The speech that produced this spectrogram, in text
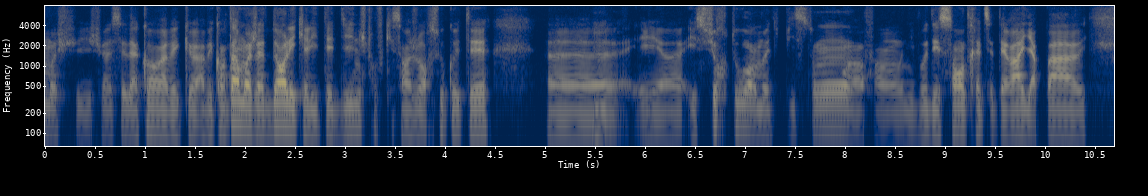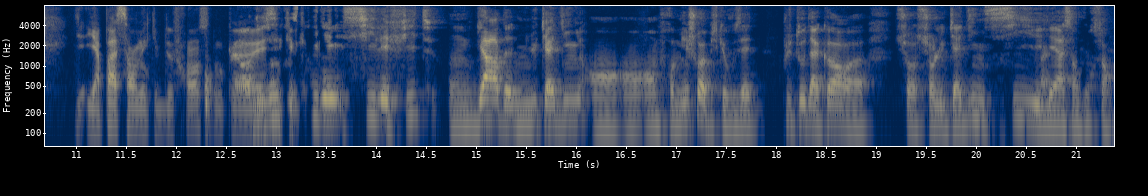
moi je suis, je suis assez d'accord avec, avec Quentin. Moi j'adore les qualités de Digne, je trouve qu'il est un joueur sous-côté. Mm. et, et, surtout en mode piston, enfin au niveau des centres, etc. Il n'y a pas, il n'y a pas ça en équipe de France. Donc, euh, s'il est, fit, on garde Lucas Digne en, premier choix, puisque vous êtes plutôt d'accord euh, sur, sur Lucas Digne s'il est à 100%.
